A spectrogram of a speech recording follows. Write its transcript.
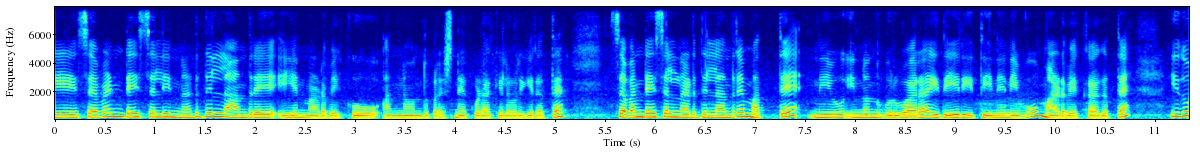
ಈ ಸೆವೆನ್ ಡೇಸಲ್ಲಿ ನಡೆದಿಲ್ಲ ಅಂದರೆ ಏನು ಮಾಡಬೇಕು ಅನ್ನೋ ಒಂದು ಪ್ರಶ್ನೆ ಕೂಡ ಕೆಲವರಿಗಿರುತ್ತೆ ಸೆವೆನ್ ಡೇಸಲ್ಲಿ ನಡೆದಿಲ್ಲ ಅಂದರೆ ಮತ್ತೆ ನೀವು ಇನ್ನೊಂದು ಗುರುವಾರ ಇದೇ ರೀತಿಯೇ ನೀವು ಮಾಡಬೇಕಾಗತ್ತೆ. ಇದು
